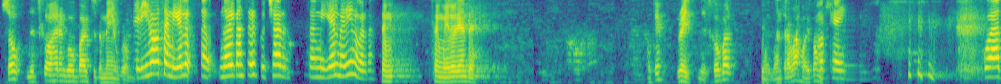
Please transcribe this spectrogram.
So, let's go ahead and go back to the main room. Me dijo San Miguel, San- no alcancé a escuchar. San Miguel me dijo, ¿verdad? San, San Miguel Oriente. Okay. Great. Let's go back. Muy buen trabajo. Ahí vamos. Okay. What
